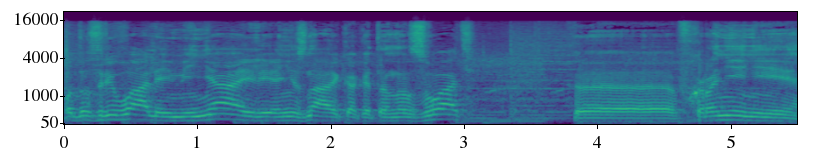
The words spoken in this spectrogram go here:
Подозревали меня, или я не знаю, как это назвать, э, в хранении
